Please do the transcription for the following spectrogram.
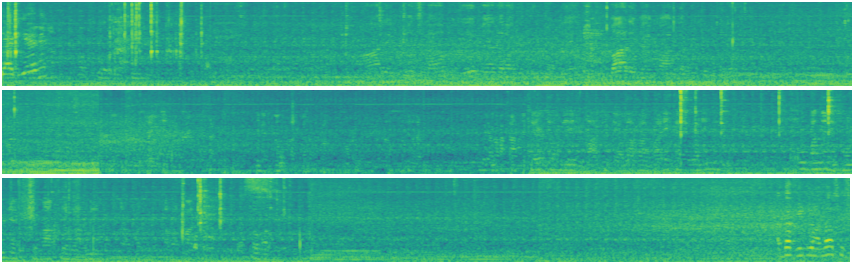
the idea of it? बाद में ¿Anda aquí? ¿Anda así?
